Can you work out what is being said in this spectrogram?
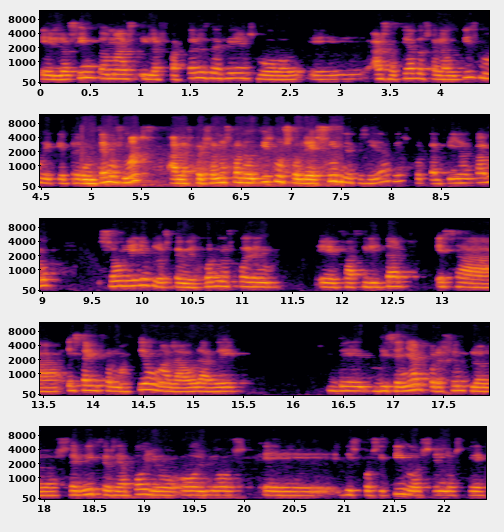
eh, los síntomas y los factores de riesgo eh, asociados al autismo y que preguntemos más a las personas con autismo sobre sus necesidades, porque al fin y al cabo son ellos los que mejor nos pueden eh, facilitar esa, información a la hora de, diseñar, por ejemplo, los servicios de apoyo o los dispositivos en los que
